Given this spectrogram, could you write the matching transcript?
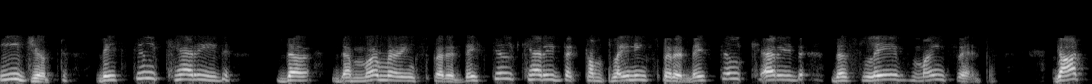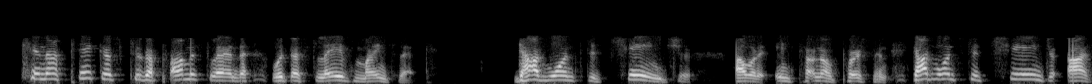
Egypt, they still carried the the murmuring spirit. They still carried the complaining spirit. They still carried the slave mindset. God cannot take us to the promised land with a slave mindset. God wants to change our internal person. God wants to change us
